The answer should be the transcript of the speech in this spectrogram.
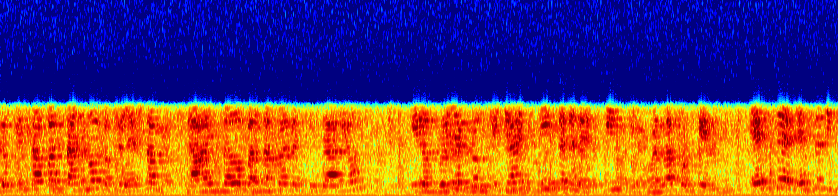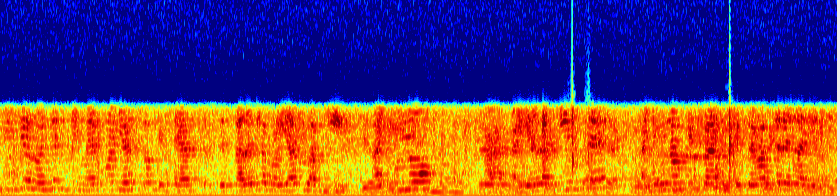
lo que está pasando, lo que le ha estado pasando al vecindario y los proyectos que ya existen en el edificio, ¿verdad? Porque este, este edificio no es el primer proyecto que se, ha, se está desarrollando aquí. Hay uno ahí en la 15, hay uno que, está, que se va a hacer en la 16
